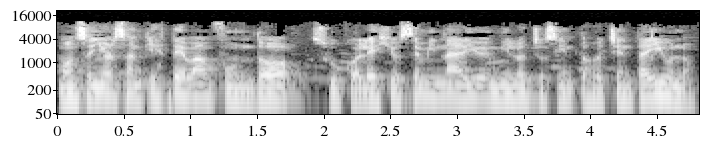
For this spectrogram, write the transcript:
Monseñor Santi Esteban fundó su colegio seminario en 1881,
